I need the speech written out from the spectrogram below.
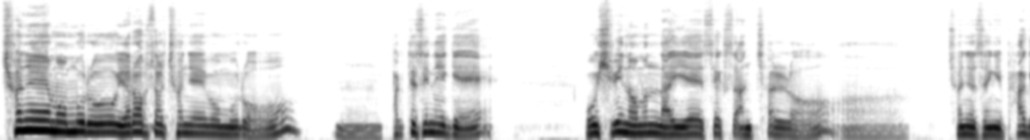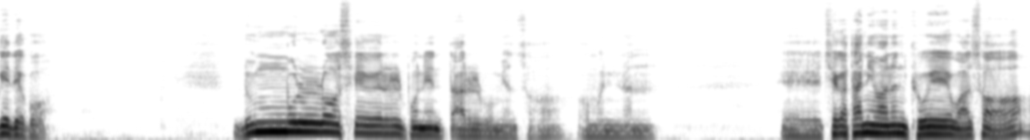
처녀의 몸으로 19살 처녀의 몸으로 음, 박태순에게 50이 넘은 나이에 섹스 안찰로 어, 처녀성이 파괴되고 눈물로 세월을 보낸 딸을 보면서 어머니는 에, 제가 담임하는 교회에 와서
